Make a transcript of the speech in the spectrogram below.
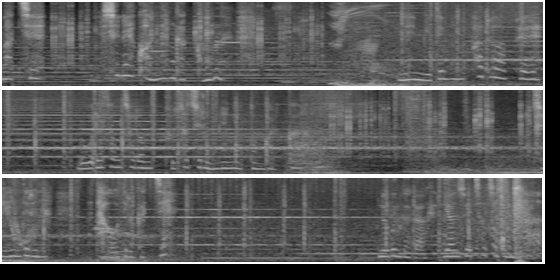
마치 신의 권능 같군. 내 믿음은 파도 앞에 모래성처럼 부서질 운명이었던 걸까? 주인들은 다 어디로 갔지? 누군가가 연수에 처치 중입니다.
